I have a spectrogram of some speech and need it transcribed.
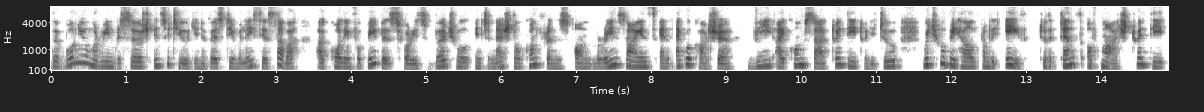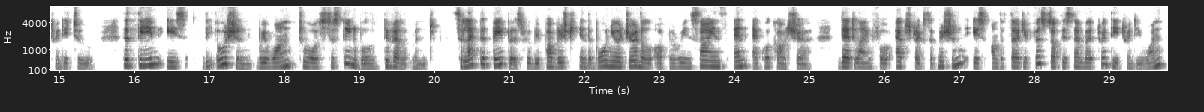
The Borneo Marine Research Institute, University of Malaysia Sabah, are calling for papers for its virtual international conference on marine science and aquaculture, VICOMSA 2022, which will be held from the 8th to the 10th of March 2022. The theme is The Ocean We Want Towards Sustainable Development. Selected papers will be published in the Borneo Journal of Marine Science and Aquaculture. Deadline for abstract submission is on the 31st of December 2021.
